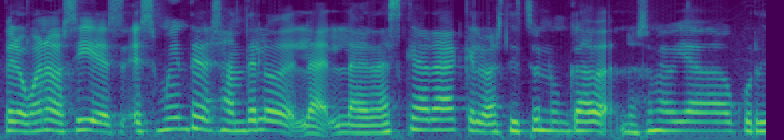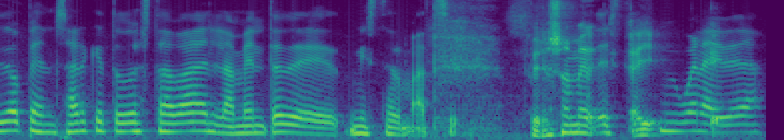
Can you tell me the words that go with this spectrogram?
Pero bueno, sí, es, es muy interesante. Lo, la, la, verdad es que ahora que lo has dicho, nunca no se me había ocurrido pensar que todo estaba en la mente de Mr. Matzi. Pero eso me. Esto es muy buena eh, idea.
